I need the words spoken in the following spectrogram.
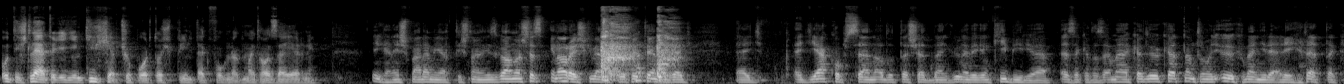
ott is lehet, hogy egy ilyen kisebb csoportos sprintek fognak majd hazaérni. Igen, és már emiatt is nagyon izgalmas. Ez, én arra is kíváncsi hogy tényleg egy, egy egy Jakobsen adott esetben egy kibírja ezeket az emelkedőket. Nem tudom, hogy ők mennyire elégedettek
